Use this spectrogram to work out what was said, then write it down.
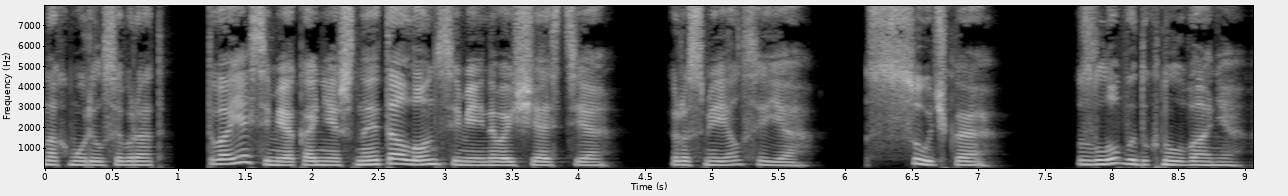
Нахмурился брат. «Твоя семья, конечно, эталон семейного счастья», – рассмеялся я. «Сучка!» – зло выдохнул Ваня.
